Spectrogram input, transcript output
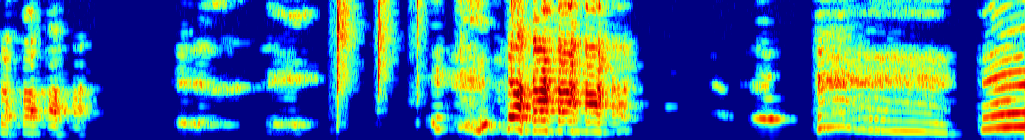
ははは。はは。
